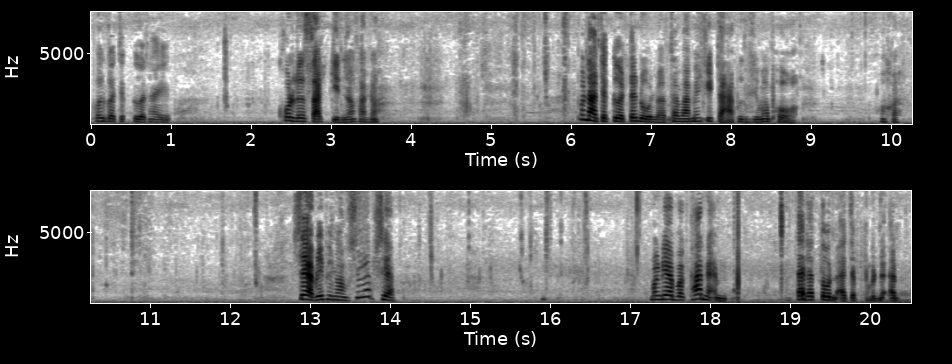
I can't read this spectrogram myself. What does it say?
เพิ่นก็จะเกิดให้คนเลือสัตว์กินเนาะค่ะเนาะ เพิ่นอาจจะเกิดแต่โดนแล้วแต่ว่าไม่ชิตาพิ่งสิมาพอเนาะค่ะแซ่บเลยพี่น้องแซ่บแซ่บบางเดียบางท่านน่ะแต่ละต้นอาจจะเป็นอันเป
